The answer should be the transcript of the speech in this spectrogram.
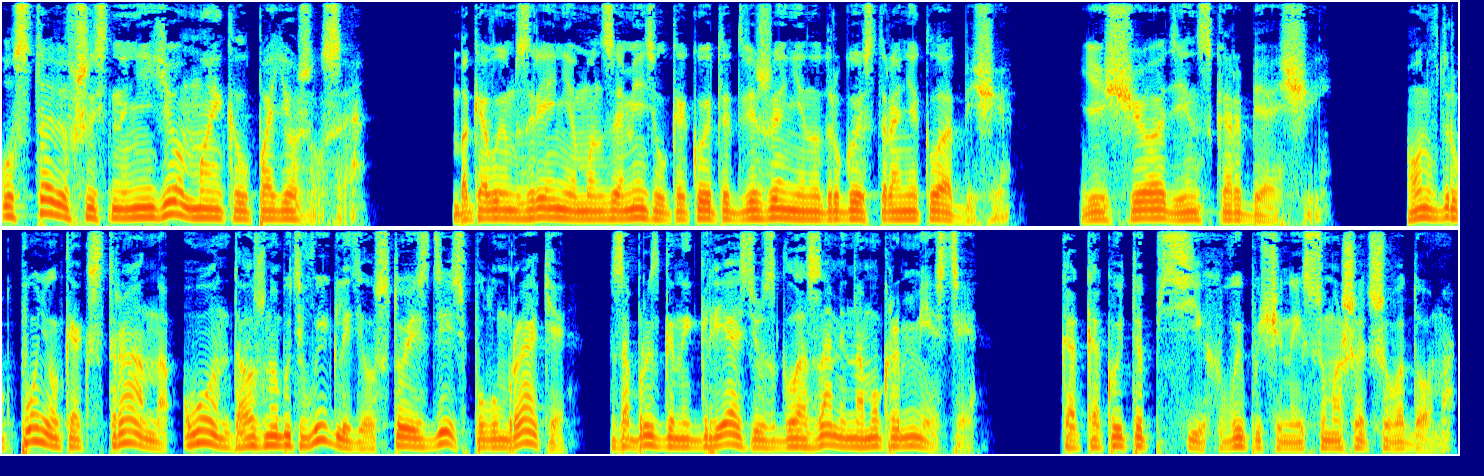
уставившись на нее, Майкл поежился. Боковым зрением он заметил какое-то движение на другой стороне кладбища. Еще один скорбящий. Он вдруг понял, как странно он, должно быть, выглядел, стоя здесь, в полумраке, забрызганный грязью с глазами на мокром месте. Как какой-то псих, выпущенный из сумасшедшего дома.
